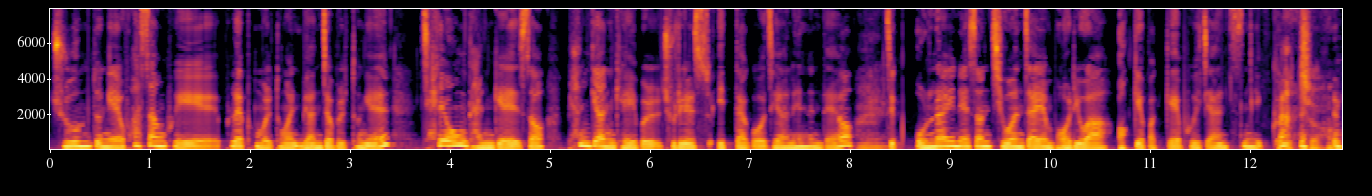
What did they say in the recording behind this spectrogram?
줌 등의 화상 회의 플랫폼을 통한 면접을 통해 채용 단계에서 편견 개입을 줄일 수 있다고 제안했는데요. 네. 즉 온라인에선 지원자의 머리와 어깨밖에 보이지 않습니까? 그렇죠.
